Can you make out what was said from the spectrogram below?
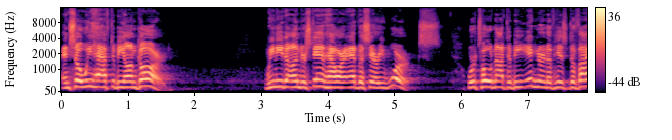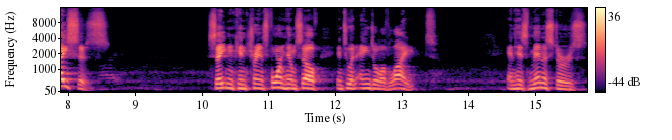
And so we have to be on guard. We need to understand how our adversary works. We're told not to be ignorant of his devices. Satan can transform himself into an angel of light and his ministers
